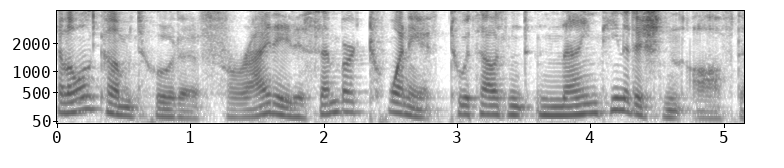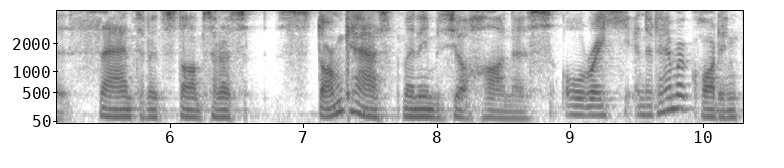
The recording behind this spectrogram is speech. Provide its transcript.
Hello, welcome to the Friday, December 20th, 2019 edition of the SANS Internet Storm Center's Stormcast. My name is Johannes Ulrich and I'm recording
